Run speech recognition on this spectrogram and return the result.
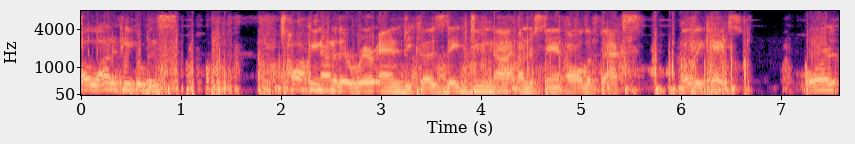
A lot of people have been talking out of their rear end because they do not understand all the facts of the case, or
